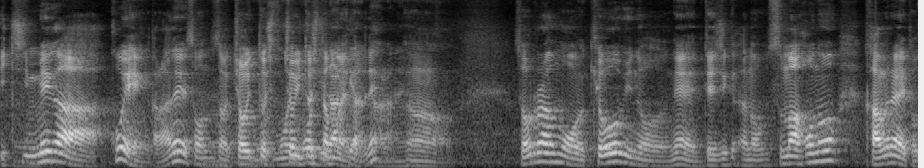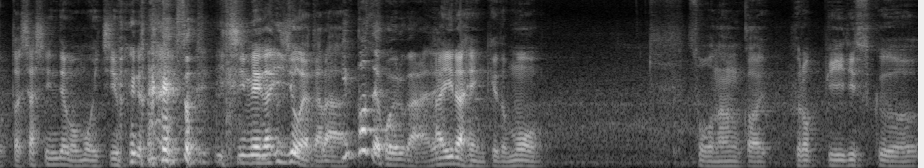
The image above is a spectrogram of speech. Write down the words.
1メガ超えへんからね。そんそのちょいとしうんちょいとしたもんやからね文字だけやったらうん。それはもう興味のねデジカあのスマホのカメラで撮った写真でももう1メガ1メガ以上やから。一発で超えるからね、入らへんけども。そうなんかフロッピーディスク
